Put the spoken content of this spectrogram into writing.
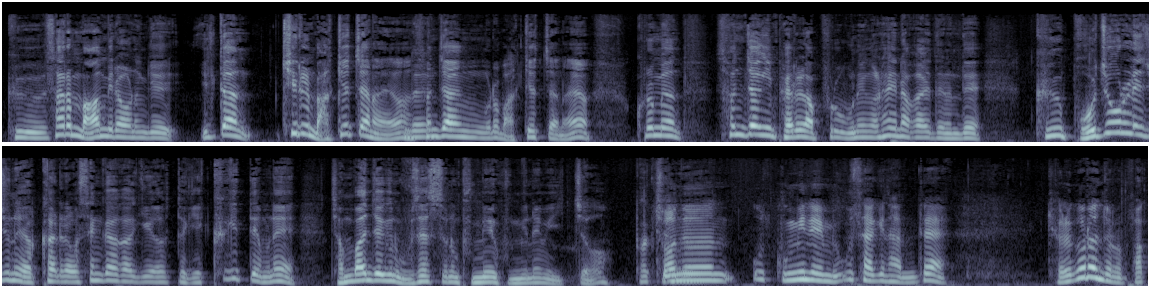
그 사람 마음이라는 게 일단 키를 맡겼잖아요. 네. 선장으로 맡겼잖아요. 그러면 선장이 배를 앞으로 운행을 해 나가야 되는데 그 보조를 해주는 역할이라고 생각하기가 되게 크기 때문에 전반적인 우세수는 분명히 국민의힘에 있죠. 저는 우- 국민의힘이 우세하긴 한데 결과론적으로 박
